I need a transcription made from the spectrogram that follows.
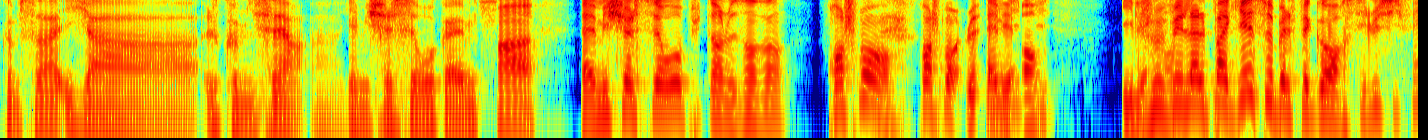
comme ça. Il y a le commissaire, euh, il y a Michel Serrault quand même qui Ah. Eh, Michel Serrault, putain, le zinzin. Franchement, franchement, le Il est MVP. hors- il est Je hors- vais l'alpaguer, ce Belphégor. C'est Lucifer.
